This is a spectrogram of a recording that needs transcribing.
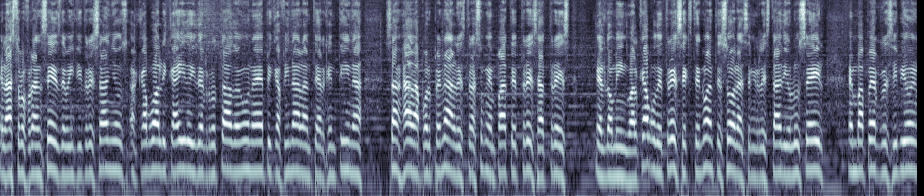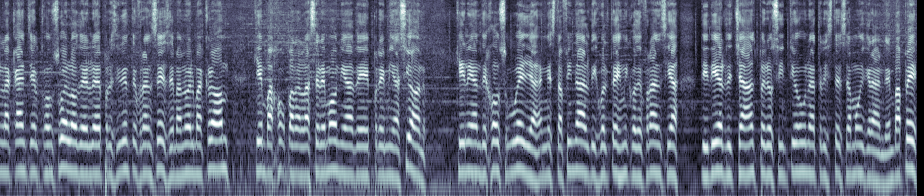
El astro francés de 23 años acabó alicaído y derrotado en una épica final ante Argentina, zanjada por penales tras un empate 3 a 3 el domingo. Al cabo de tres extenuantes horas en el estadio Lusail, Mbappé recibió en la cancha el consuelo del eh, presidente francés Emmanuel Macron, quien bajó para la ceremonia de premiación. Kylian dejó su huella en esta final, dijo el técnico de Francia Didier Deschamps, pero sintió una tristeza muy grande. Mbappé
